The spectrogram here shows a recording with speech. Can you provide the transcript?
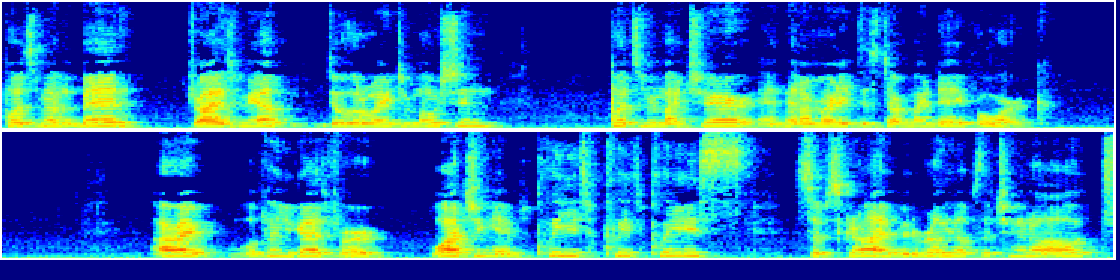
puts me on the bed, dries me up, do a little range of motion, puts me in my chair, and then I'm ready to start my day for work. Alright, well thank you guys for watching and please, please, please subscribe. It really helps the channel out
